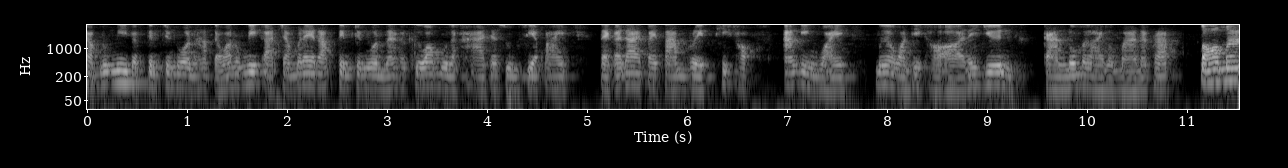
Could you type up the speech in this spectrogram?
กับลูกหนี้แบบเต็มจำนวนนะครับแต่ว่าลูกหนี้อาจจะไม่ได้รับเต็มจำนวนนะก็คือว่ามูลค่าอาจจะสูญเสียไป แต่ก็ได้ไปตามเรทที่เขาอ้างอิงไว้ เมื่อวันที่เขาได้ยื่นการล้มละลายลงมานะครับ ต่อมา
